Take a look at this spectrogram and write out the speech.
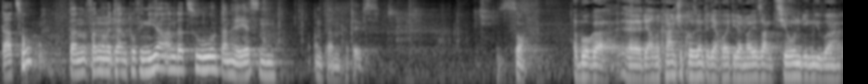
Dazu? Dann fangen wir mit Herrn Tofinier an dazu, dann Herr Jessen und dann Herr Davis. So. Herr Burger, äh, der amerikanische Präsident hat ja heute wieder neue Sanktionen gegenüber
